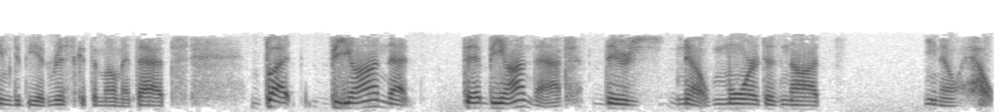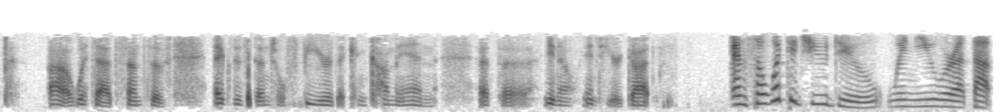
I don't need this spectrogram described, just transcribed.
seem to be at risk at the moment. That's but beyond that, that beyond that, there's no more does not, you know, help uh, with that sense of existential fear that can come in at the you know into your gut. And so, what did you do when you were at that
